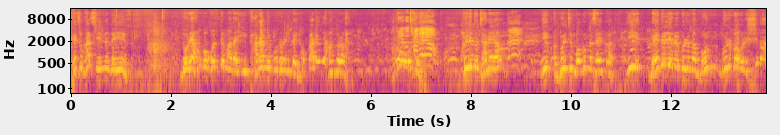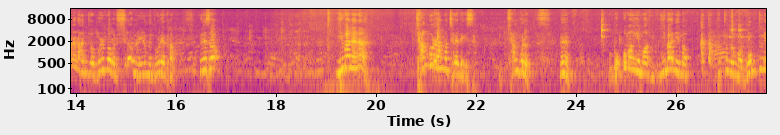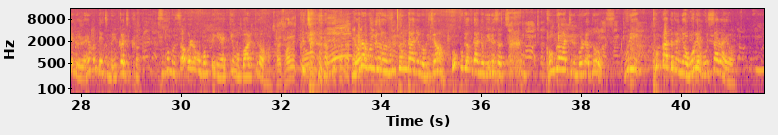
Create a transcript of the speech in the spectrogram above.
계속 할 수 있는데 이 노래 한곡할 때마다 이 바람이 부르니까 이 혓바람이 안 돌아가. 그래도 잘해요. 그래도 잘해요. 네. 이 물 좀 먹으면서 하니까 이 메들리를 부르면 물, 물 먹을 시간은 안 줘. 물 먹을 시간을 이러면 노래가. 그래서 이번에는 장구를 한번 쳐야 되겠어. 장구를. 응. 목구멍이 뭐 입안이 뭐 딱딱 붙으면 뭐 몸뚱이를 해본 되지 뭐 이까지 그 죽으면 썩으려고 몸뚱이 애끼면 뭐 할게요. 잘 살았죠? 그렇잖아. 여러분들은 운동 다니고 그죠? 꽃구경 다니고 이래서 참 건강할지는 몰라도 우리 품바들은요 오래 못 살아요.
